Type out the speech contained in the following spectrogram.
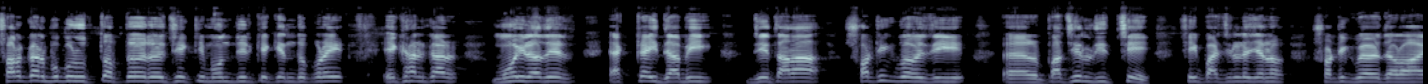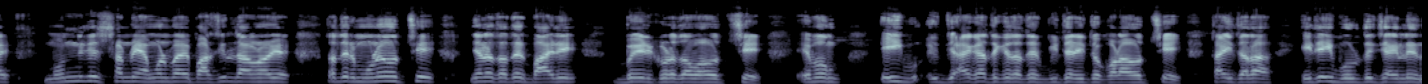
সরকার পুকুর উত্তপ্ত হয়ে রয়েছে একটি মন্দিরকে কেন্দ্র করে। এখানকার মহিলাদের একটাই দাবি যে তারা সঠিকভাবে যে পাঁচিল দিচ্ছে সেই পাঁচিলটা যেন সঠিকভাবে দেওয়া হয়। মন্দিরের সামনে এমনভাবে পাঁচিল দেওয়া হয় তাদের মনে হচ্ছে যেন তাদের বাইরে বের করে দেওয়া হচ্ছে। এবং এই জায়গা থেকে তাদের বিতাড়িত করা হচ্ছে। তাই তারা এটাই বলতে চাইলেন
